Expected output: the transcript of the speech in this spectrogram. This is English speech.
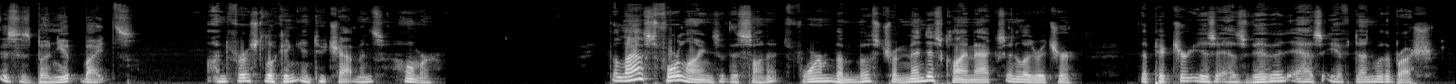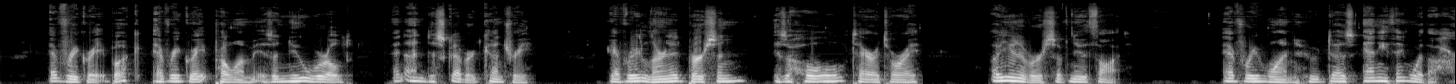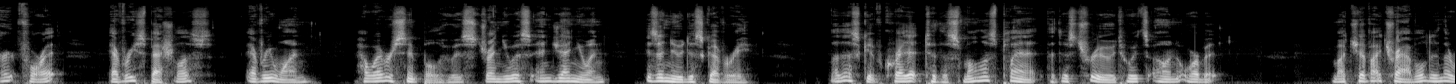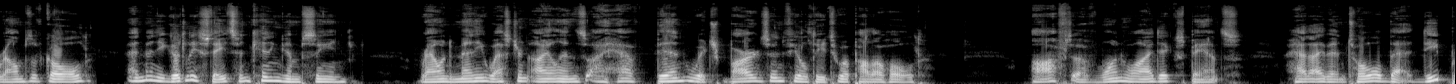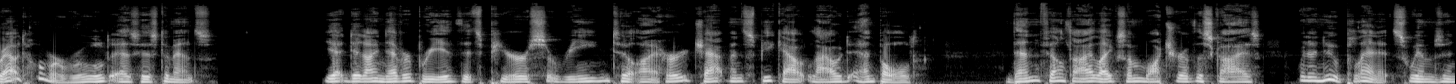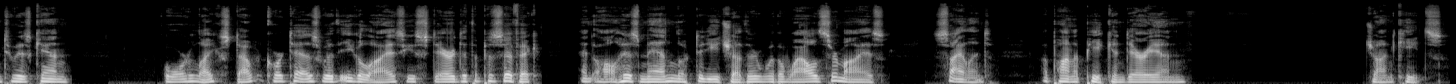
This is Bunyip Bites. On first looking into Chapman's Homer. The last four lines of this sonnet form the most tremendous climax in literature. The picture is as vivid as if done with a brush. Every great book, every great poem is a new world, an undiscovered country. Every learned person is a whole territory, a universe of new thought. Every one who does anything with a heart for it, every specialist, every one, however simple, who is strenuous and genuine, is a new discovery. Let us give credit to the smallest planet that is true to its own orbit. Much have I traveled in the realms of gold, and many goodly states and kingdoms seen. Round many western islands I have been which bards and fealty to Apollo hold. Oft of one wide expanse had I been told that deep-browed Homer ruled as his demesne. Yet did I never breathe its pure serene till I heard Chapman speak out loud and bold. Then felt I like some watcher of the skies when a new planet swims into his ken. Or like stout Cortez with eagle eyes, he stared at the Pacific, and all his men looked at each other with a wild surmise, silent, upon a peak in Darien. John Keats.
